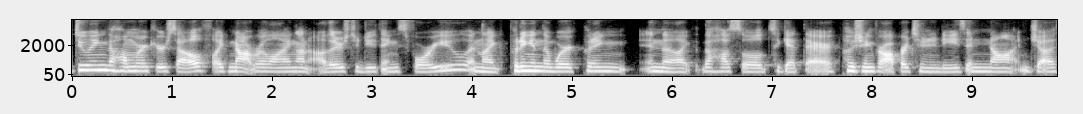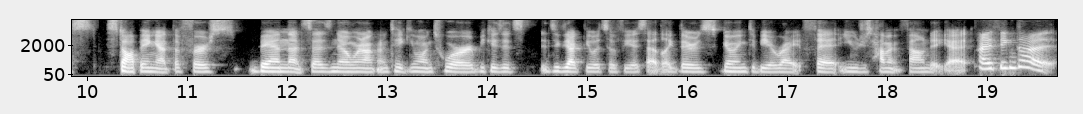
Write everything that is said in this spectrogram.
doing the homework yourself, like not relying on others to do things for you and like putting in the work, putting in the like the hustle to get there, pushing for opportunities and not just stopping at the first band that says no, we're not going to take you on tour because it's it's exactly what Sophia said. Like there's going to be a right fit. You just haven't found it yet. I think that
